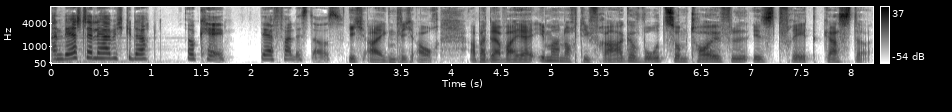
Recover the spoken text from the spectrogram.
An der Stelle habe ich gedacht, okay, der Fall ist aus. Ich eigentlich auch. Aber da war ja immer noch die Frage, wo zum Teufel ist Fred Gaster?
